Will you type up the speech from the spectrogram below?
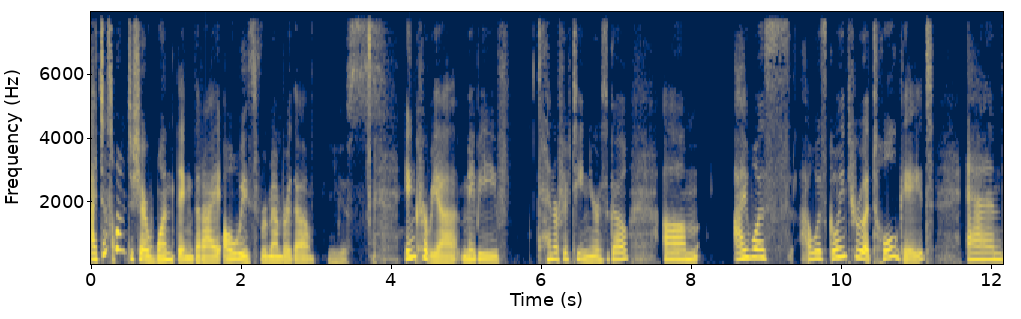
I just wanted to share one thing that I always remember, though Yes. in Korea, maybe 10 or 15 years ago, um, I was I was going through a toll gate and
